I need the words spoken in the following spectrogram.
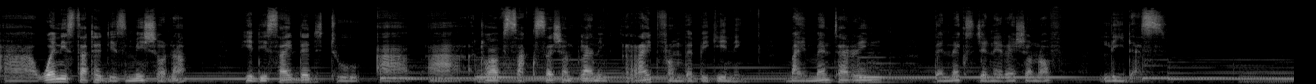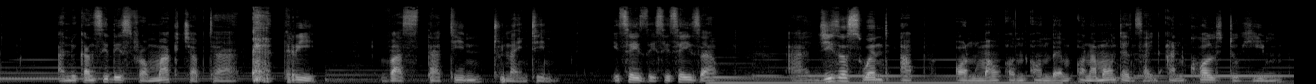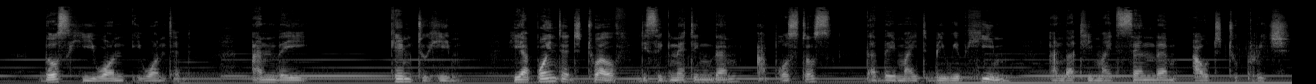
uh, when he started his mission, uh, he decided to uh, uh, to have succession planning right from the beginning by mentoring the next generation of leaders. And you can see this from Mark chapter 3, verse 13 to 19. It says this. It says, uh, Jesus went up on, on, on, them, on a mountainside and called to him those he, want, he wanted. And they came to him he appointed twelve, designating them apostles, that they might be with him and that he might send them out to preach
